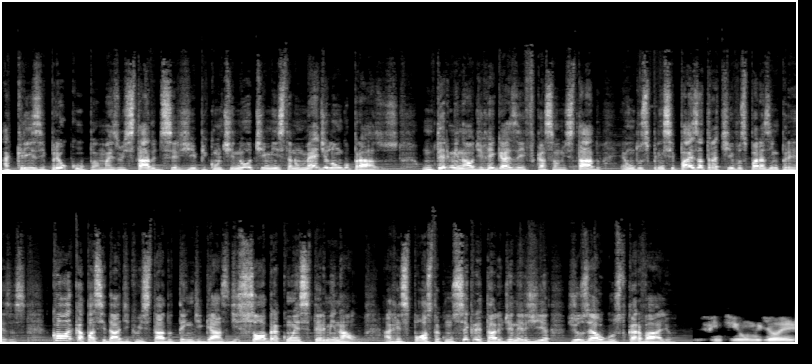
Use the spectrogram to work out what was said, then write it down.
A crise preocupa, mas o estado de Sergipe continua otimista no médio e longo prazos. Um terminal de regaseificação no estado é um dos principais atrativos para as empresas. Qual a capacidade que o estado tem de gás de sobra com esse terminal? A resposta com o secretário de Energia, José Augusto Carvalho. 21 milhões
